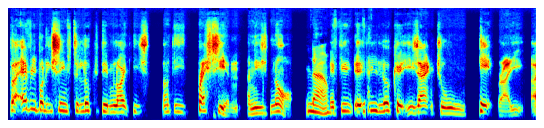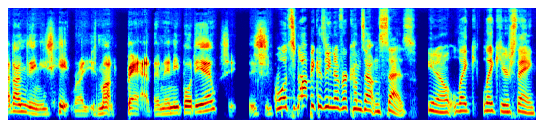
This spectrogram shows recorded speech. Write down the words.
but everybody seems to look at him like he's bloody prescient, and he's not. no If you if you look at his actual hit rate, I don't think his hit rate is much better than anybody else's. It's, Well, it's not because he never comes out and says, you know, like like you're saying,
